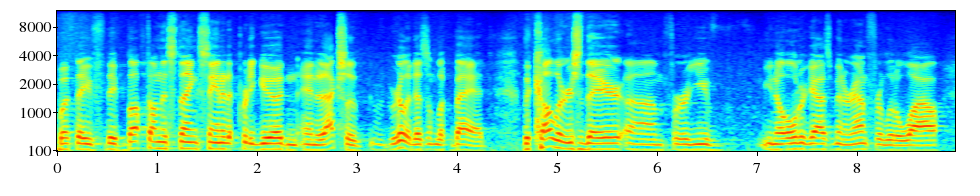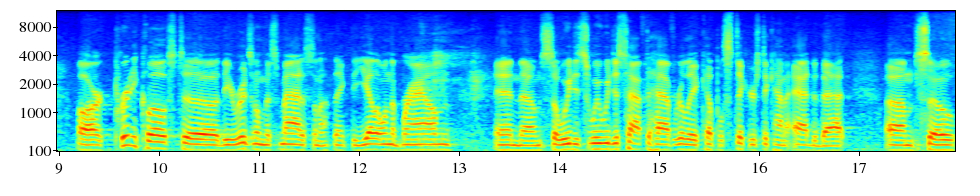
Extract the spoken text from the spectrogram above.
but they've they've buffed on this thing, sanded it pretty good, and, and it actually really doesn't look bad. The colors there um, for you you know older guys been around for a little while are pretty close to the original Miss Madison. I think the yellow and the brown. And um, so we just we would just have to have really a couple stickers to kind of add to that. Um, so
